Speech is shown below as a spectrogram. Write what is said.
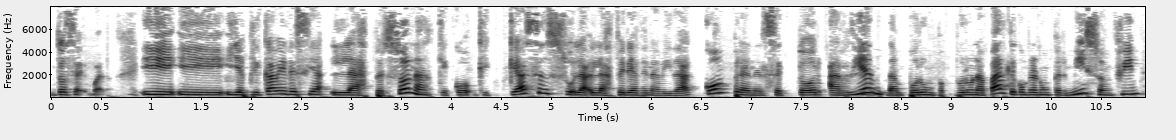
Entonces, bueno, y, y, y explicaba y decía, las personas que, que, que hacen su- la- las ferias de Navidad compran el sector, arriendan por, un, por una parte, compran un permiso, en fin.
